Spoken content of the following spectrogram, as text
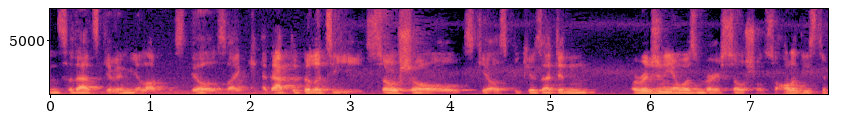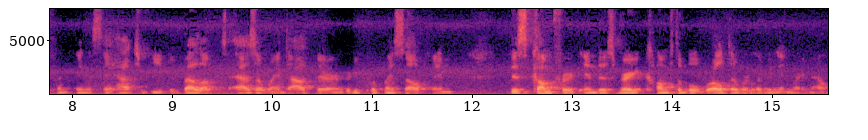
and so that's given me a lot of the skills like adaptability social skills because i didn't originally i wasn't very social so all of these different things they had to be developed as i went out there and really put myself in discomfort in this very comfortable world that we're living in right now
